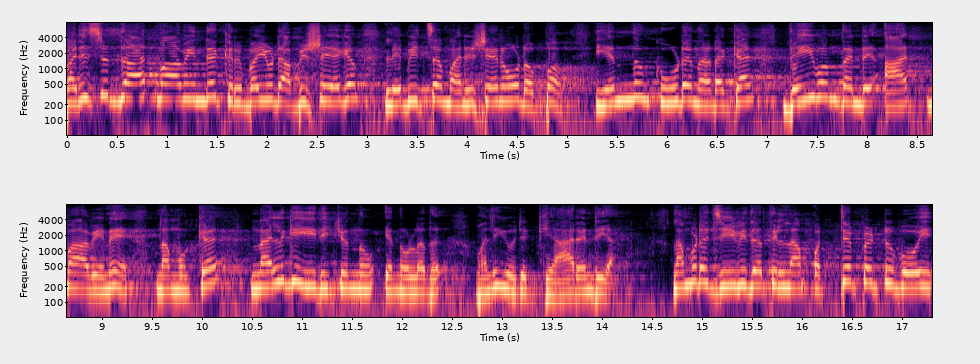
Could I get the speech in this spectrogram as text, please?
പരിശുദ്ധാത്മാവിന്റെ കൃപയുടെ അഭിഷേകം ലഭിച്ച മനുഷ്യനോടൊപ്പം എന്നും കൂടെ നടക്കാൻ ദൈവം തന്റെ ആത്മാവിനെ നമുക്ക് നൽകിയിരിക്കുന്നു എന്നുള്ളത് വലിയൊരു ഗ്യാരണ്ടിയാണ് നമ്മുടെ ജീവിതത്തിൽ നാം ഒറ്റപ്പെട്ടു പോയി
